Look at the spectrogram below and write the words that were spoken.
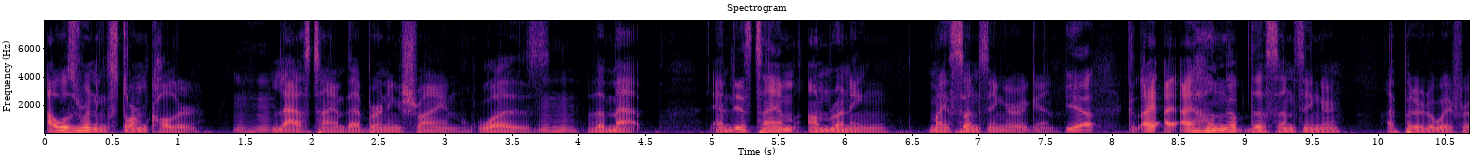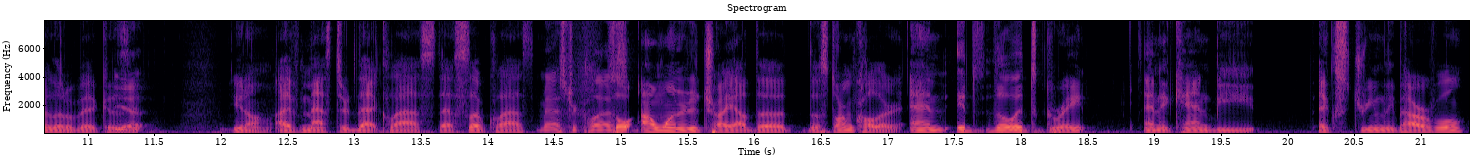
I was running Stormcaller Mm-hmm. last time that Burning Shrine was Mhm. the map, and this time I'm running my Sunsinger again. Yeah. Cause I, I I hung up the Sunsinger. I put it away for a little bit because Yeah. you know I've mastered that class, that subclass. Master class. So I wanted to try out the the Stormcaller, and it's though it's great and it can be extremely powerful,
